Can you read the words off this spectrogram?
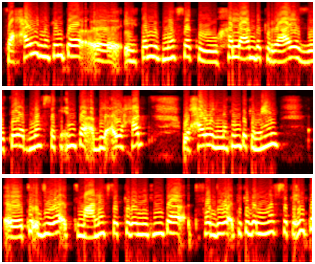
فحاول إنك أنت آه، اهتم بنفسك وخلي عندك الرعاية الذاتية بنفسك أنت قبل أي حد. وحاول إنك أنت كمان آه، تقضي وقت مع نفسك كده إنك أنت تفضي وقت كده لنفسك أنت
